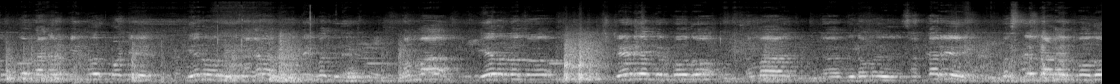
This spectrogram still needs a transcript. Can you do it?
ತುಮಕೂರು ನಗರಕ್ಕೆ ಇನ್ನೂರು ಕೋಟಿ ಏನು ನಗರ ಅಭಿವೃದ್ಧಿಗೆ ಬಂದಿದೆ. ನಮ್ಮ ಏನು ಇವತ್ತು ಸ್ಟೇಡಿಯಂ ಇರ್ಬೋದು, ನಮ್ಮ ನಮ್ಮ ಸರ್ಕಾರಿ ಬಸ್ ನಿಲ್ದಾಣ ಇರ್ಬೋದು,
